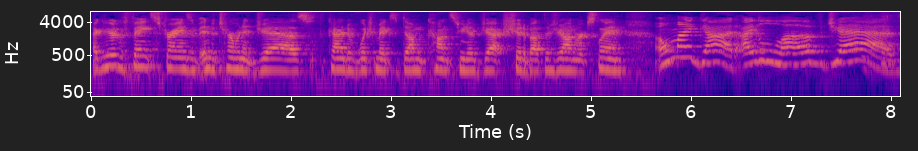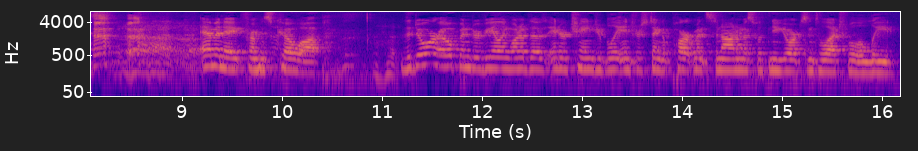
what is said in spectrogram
I could hear the faint strains of indeterminate jazz, the kind of which makes dumb cunts who know jack shit about the genre exclaim, Oh my god, I love jazz! emanate from his co op. The door opened, revealing one of those interchangeably interesting apartments synonymous with New York's intellectual elite.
